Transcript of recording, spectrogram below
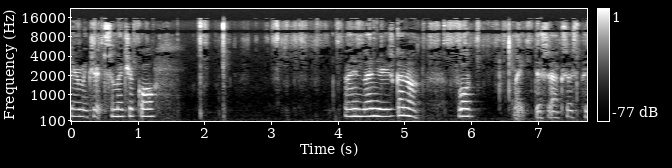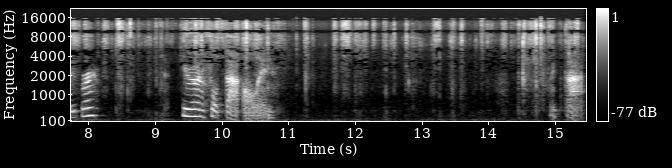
There, make sure it's symmetrical. And then you're just gonna fold like this excess paper. You're gonna fold that all in. Like that.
